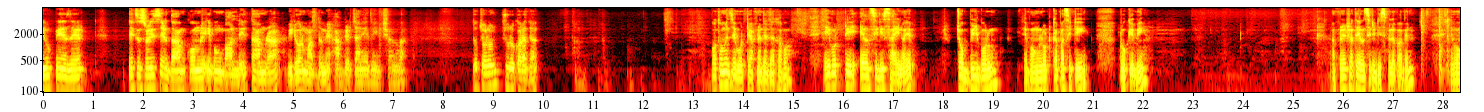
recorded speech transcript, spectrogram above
ইউপিএস এর অ্যাক্সেসরিজের দাম কমলে এবং বাড়লে তা আমরা ভিডিওর মাধ্যমে আপডেট জানিয়ে দিই ইনশাল্লাহ তো চলুন শুরু করা যাক। প্রথমে যে বোর্ডটি আপনাদের দেখাবো, এই বোর্ডটি এলসিডি সাইন ওয়েব চব্বিশ বল এবং লোড ক্যাপাসিটি টু কেবি আপনার সাথে এলসিডি ডিসপ্লে পাবেন এবং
